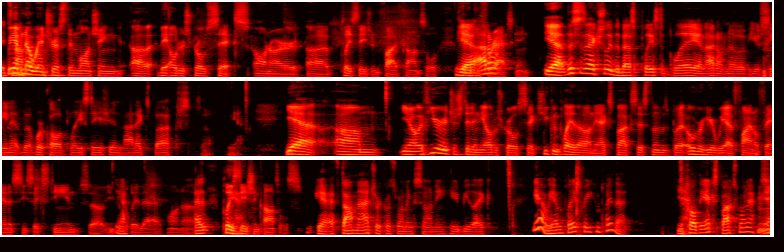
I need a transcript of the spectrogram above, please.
It's we have not- no interest in launching uh, the Elder Scrolls Six on our uh, PlayStation Five console. Yeah, I don't- asking. Yeah, this is actually the best place to play, and I don't know if you've seen it, but we're called PlayStation, not Xbox. So yeah, Yeah, um, you know, if you're interested in the Elder Scrolls Six, you can play that on the Xbox systems. But over here, we have Final Fantasy 16, so you can Yeah. play that on uh, As- PlayStation consoles. yeah. If Don Mattrick was running Sony, he'd be like, "Yeah, we have a place where you can play that. It's Yeah. called the Xbox One X Yeah.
